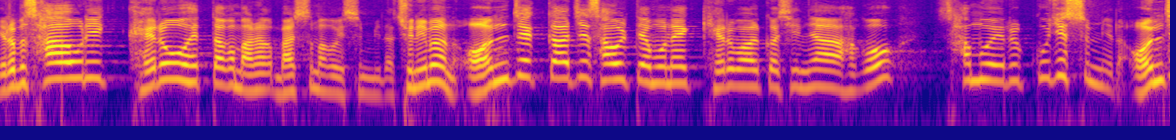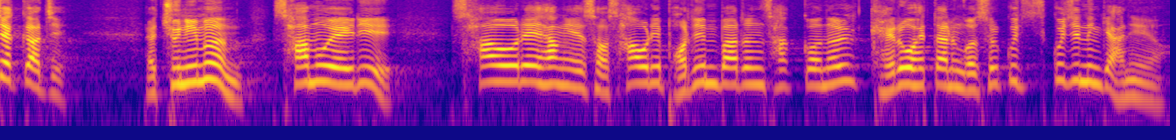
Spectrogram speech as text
여러분 사울이 괴로워했다고 말, 말씀하고 있습니다. 주님은 언제까지 사울 때문에 괴로워할 것이냐 하고 사무엘을 꾸짖습니다. 언제까지? 주님은 사무엘이 사울에 향해서 사울이 버림받은 사건을 괴로워했다는 것을 꾸짖는 게 아니에요.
